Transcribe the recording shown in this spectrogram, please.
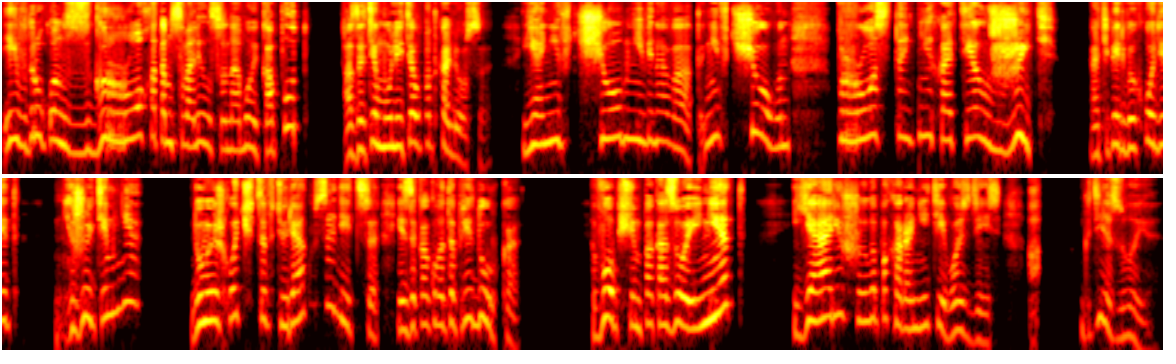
и вдруг он с грохотом свалился на мой капот, а затем улетел под колеса. Я ни в чем не виновата, ни в чем. Он просто не хотел жить. А теперь, выходит, не жить и мне. Думаешь, хочется в тюрягу садиться из-за какого-то придурка? В общем, пока Зои нет, я решила похоронить его здесь. А где Зоя?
